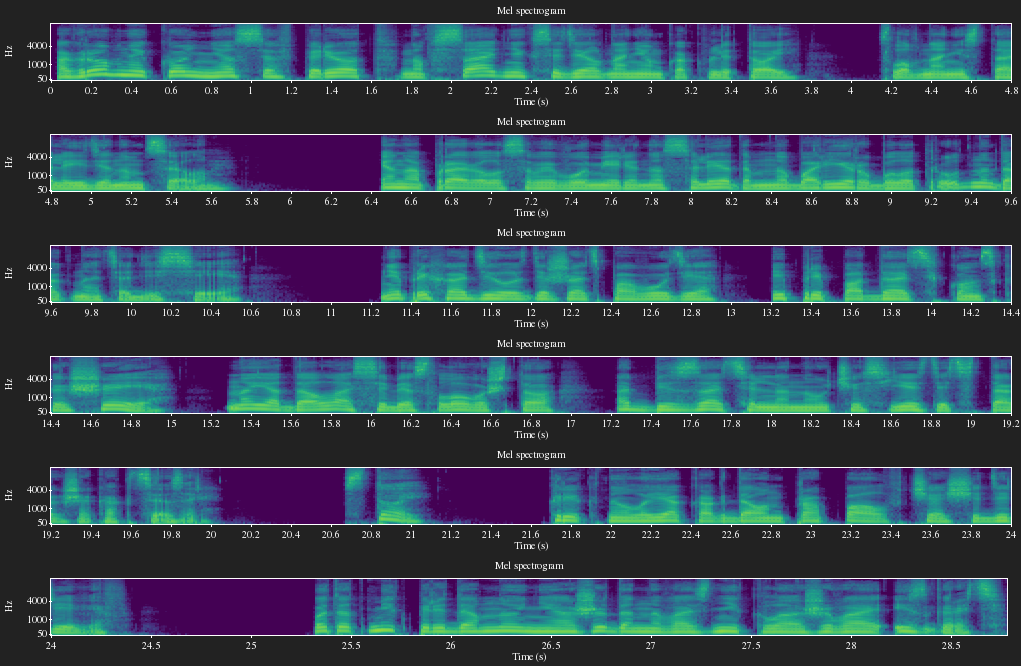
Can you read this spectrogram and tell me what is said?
Огромный конь несся вперед, но всадник сидел на нем как влитой, словно они стали единым целым. Я направила своего умеренно следом, но барьеру было трудно догнать Одиссея. Мне приходилось держать поводья и припадать к конской шее, но я дала себе слово, что обязательно научусь ездить так же, как Цезарь. «Стой!» — крикнула я, когда он пропал в чаще деревьев. В этот миг передо мной неожиданно возникла живая изгородь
